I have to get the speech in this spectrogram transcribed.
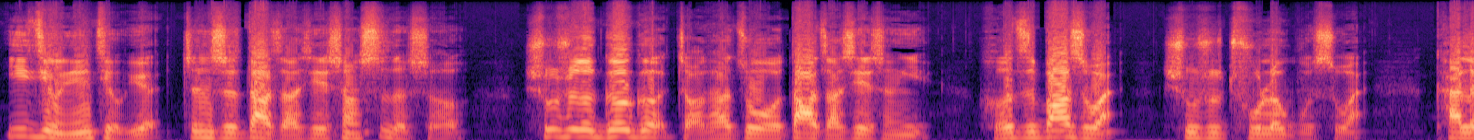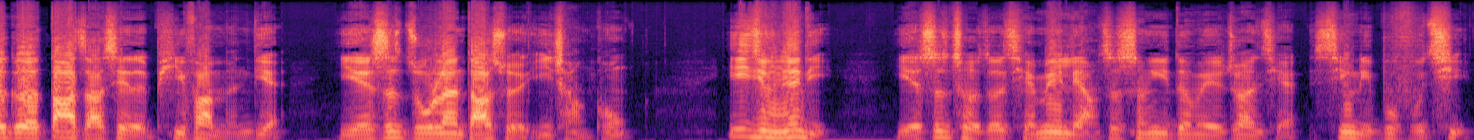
一九年九月，正是大闸蟹上市的时候，叔叔的哥哥找他做大闸蟹生意，合资八十万。叔叔出了五十万，开了个大闸蟹的批发门店，也是竹篮打水一场空。一九年底，也是扯着前面两次生意都没有赚钱，心里不服气，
